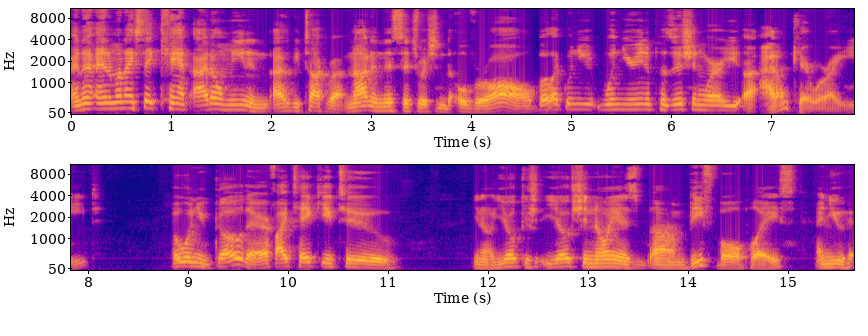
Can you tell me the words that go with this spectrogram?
And and when I say can't, I don't mean in as we talk about not in this situation overall, but like when you when you're in a position where you I don't care where I eat, but when you go there, if I take you to, you know, Yoshinoya's um, beef bowl place, and you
